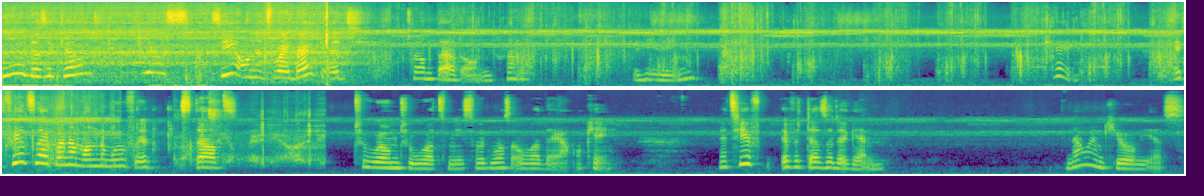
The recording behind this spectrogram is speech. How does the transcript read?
Ooh, does it count? Yes! See, on its way back, it turned that on. the heating. Okay. It feels like when I'm on the move, it starts to roam towards me, so it was over there. Okay. Let's see if, if it does it again. Now I'm curious.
